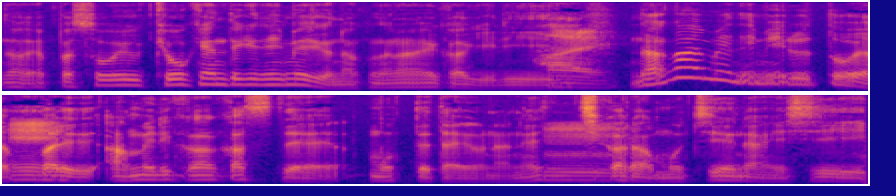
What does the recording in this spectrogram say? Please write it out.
だからやっぱりそういう強権的なイメージがなくならない限り、はい、長い目で見るとやっぱりアメリカがかつて持ってたようなね、えー、力を持ち得ないし、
